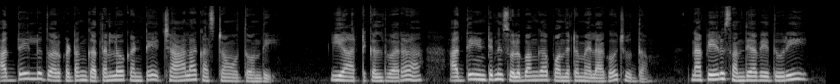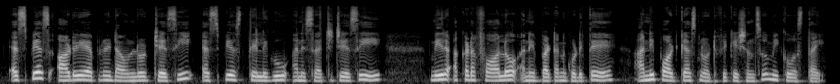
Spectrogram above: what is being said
అద్దె ఇల్లు దొరకటం గతంలో కంటే చాలా కష్టం అవుతోంది. ఈ ఆర్టికల్ ద్వారా అద్దె ఇంటిని సులభంగా పొందటం ఎలాగో చూద్దాం. నా పేరు సంధ్యావేదూరి. ఎస్పీఎస్ ఆడియో యాప్ని డౌన్లోడ్ చేసి ఎస్పీఎస్ తెలుగు అని సెర్చ్ చేసి మీరు అక్కడ ఫాలో అనే బటన్ కొడితే అన్ని పాడ్కాస్ట్ నోటిఫికేషన్స్ మీకు వస్తాయి.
